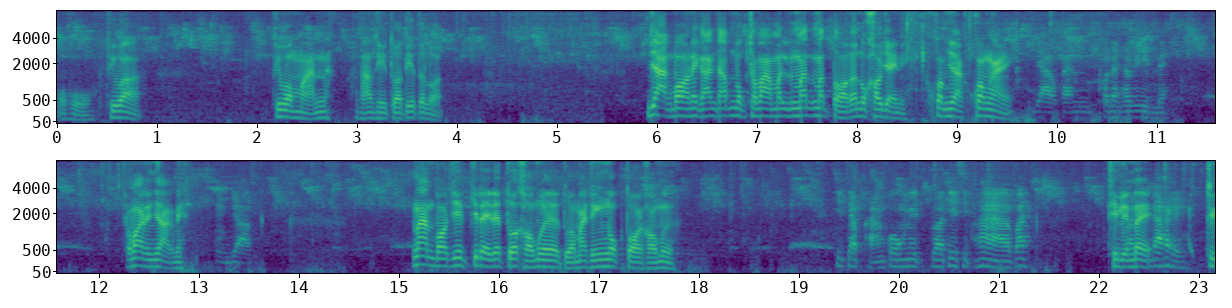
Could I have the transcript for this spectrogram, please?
โอ้โหถือว่าถือว่าหมันนะสามสี่ตัวติดตลอด ยากบอในการจับนกชาวามันมันมันต่อกับนกเขาใหญ่นี่ ความยากความง่ายยาวกันคนละทวีปเลยชาวานี่ยากนี่เป็นยาวนั่นบอที่ที่ใดได้ตัวเขามือได้ตัวหมายถึงนกต่อเขามือ ที่จับขางกงนี่ตัวที่สิบห้าปะที่เล่นได้ได้ที่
